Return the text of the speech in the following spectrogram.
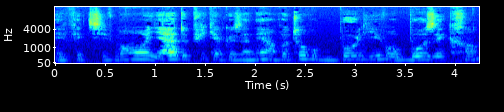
Effectivement, il y a depuis quelques années un retour aux beaux livres, aux beaux écrins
